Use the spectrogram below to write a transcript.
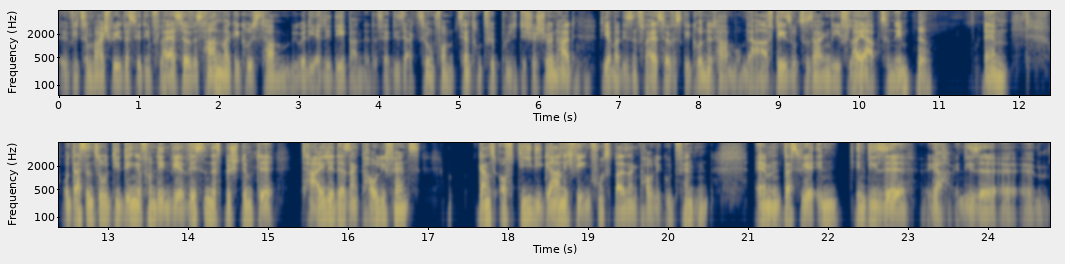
wie zum Beispiel, dass wir den Flyer-Service Hahn mal gegrüßt haben über die LED-Bande. Das ist ja diese Aktion vom Zentrum für politische Schönheit, mhm. die ja mal diesen Flyer-Service gegründet haben, um der AfD sozusagen die Flyer abzunehmen. Ja. Ähm, und das sind so die Dinge, von denen wir wissen, dass bestimmte Teile der St. Pauli-Fans, ganz oft die, die gar nicht wegen Fußball St. Pauli gut fänden, ähm, dass wir in, in diese, ja, in diese äh, ähm,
